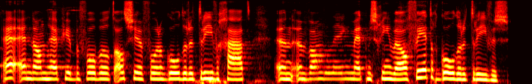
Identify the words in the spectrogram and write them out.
Hè? En dan heb je bijvoorbeeld, als je voor een golden retriever gaat, een, een wandeling met misschien wel 40 golden retrievers.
